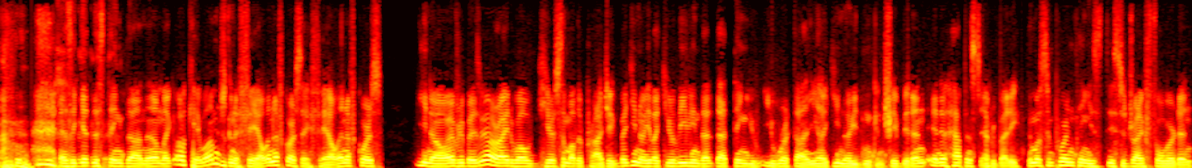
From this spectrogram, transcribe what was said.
As I get this thing done, and I'm like, okay, well, I'm just gonna fail, and of course I fail, and of course you know, everybody's like, all right, well, here's some other project. But, you know, you're like, you're leaving that, that thing you, you worked on. You're like, you know, you didn't contribute. And, and it happens to everybody. The most important thing is, is to drive forward and,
